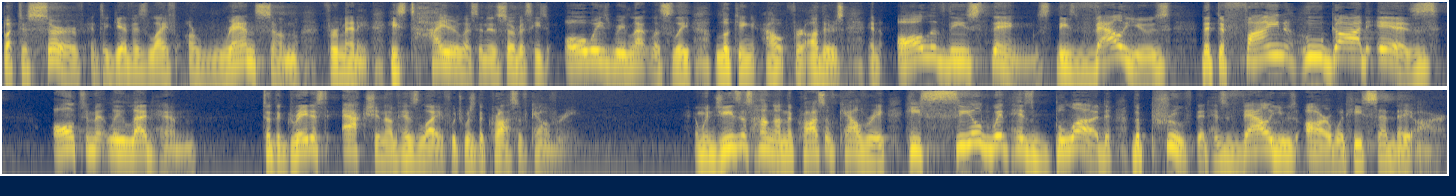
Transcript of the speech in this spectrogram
but to serve and to give his life a ransom for many. He's tireless in his service. He's always relentlessly looking out for others. And all of these things, these values that define who God is, ultimately led him to the greatest action of his life, which was the cross of Calvary. And when Jesus hung on the cross of Calvary, he sealed with his blood the proof that his values are what he said they are.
